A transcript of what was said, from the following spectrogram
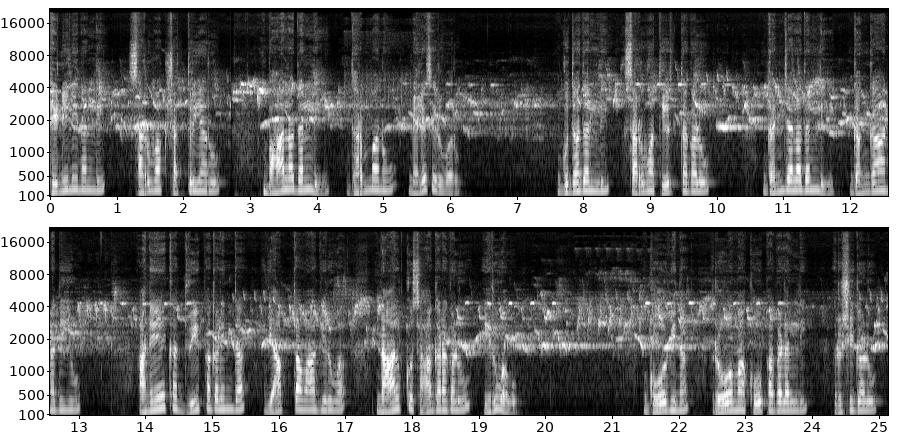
ಹೆಣಿಲಿನಲ್ಲಿ ಸರ್ವ ಕ್ಷತ್ರಿಯರು, ಬಾಲದಲ್ಲಿ ಧರ್ಮನು ನೆಲೆಸಿರುವರು. ಗುದದಲ್ಲಿ ಸರ್ವ ತೀರ್ಥಗಳು, ಗಂಜಲದಲ್ಲಿ ಗಂಗಾ ನದಿಯು ಅನೇಕ ದ್ವೀಪಗಳಿಂದ ವ್ಯಾಪ್ತವಾಗಿರುವ ನಾಲ್ಕು ಸಾಗರಗಳು ಇರುವವು. ಗೋವಿನ ರೋಮಕೂಪಗಳಲ್ಲಿ ಋಷಿಗಳು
